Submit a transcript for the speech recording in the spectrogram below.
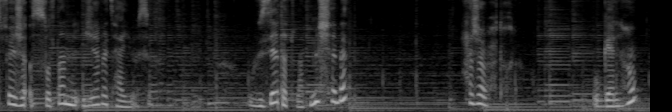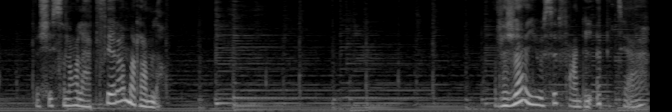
تفاجأ السلطان من الإجابة تاع يوسف. وزاد طلب من الشباب حاجة واحدة أخرى. وقال لهم باش يصنعوا لها ضفيرة من الرملة رجع يوسف عند الأب تاعه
